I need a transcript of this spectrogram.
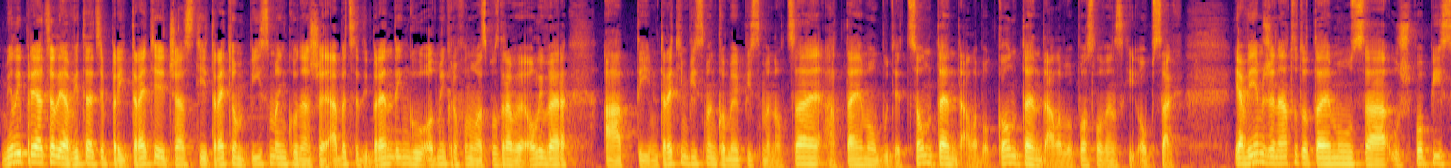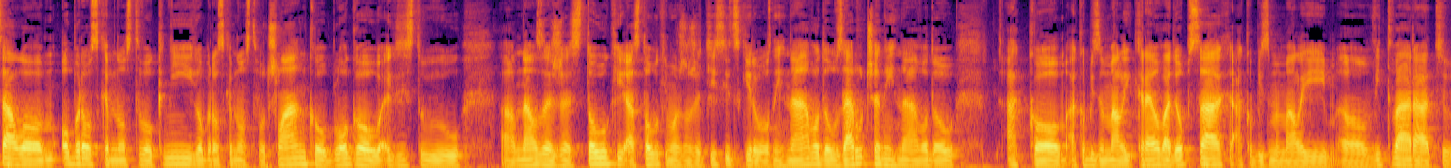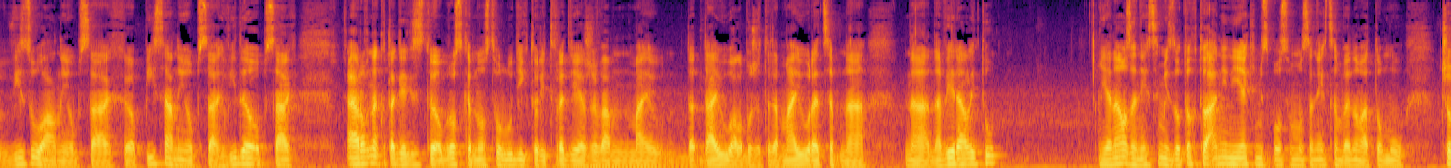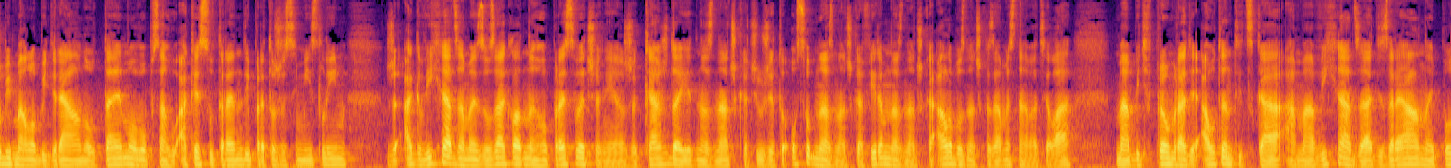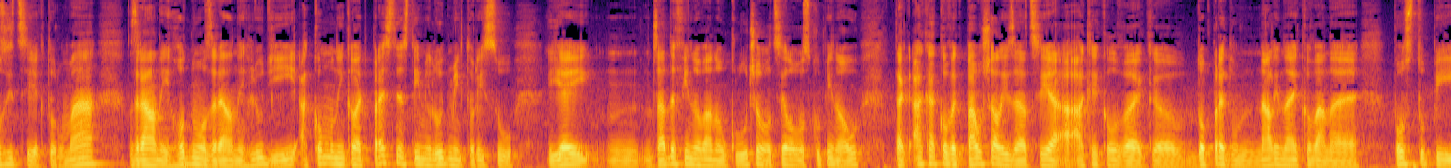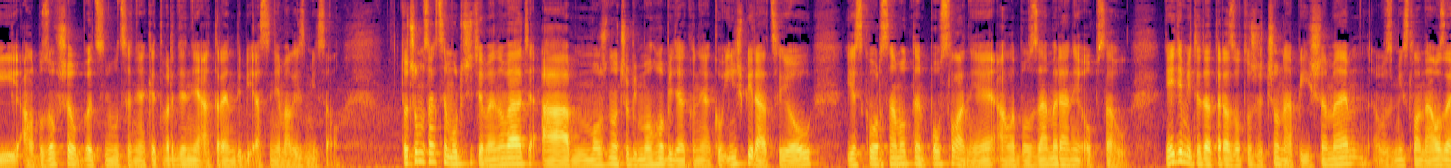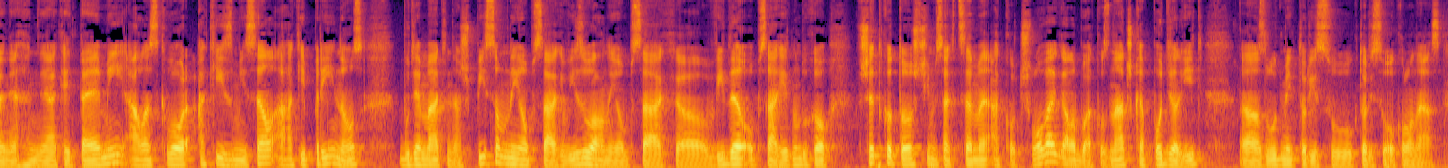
Milí priatelia, vítajte pri tretej časti, treťom písmenku našej ABCD brandingu. Od mikrofónu vás pozdravuje Oliver a tým tretím písmenkom je písmeno C a témou bude content alebo content alebo poslovenský obsah. Ja viem, že na túto tému sa už popísalo obrovské množstvo kníh, obrovské množstvo článkov, blogov, existujú naozaj že stovky a stovky, možno že tisícky rôznych návodov, zaručených návodov ako, ako by sme mali kreovať obsah, ako by sme mali e, vytvárať vizuálny obsah, písaný obsah, video obsah. A rovnako tak existuje obrovské množstvo ľudí, ktorí tvrdia, že vám majú, dajú, alebo že teda majú recept na, na, na viralitu ja naozaj nechcem ísť do tohto, ani nejakým spôsobom sa nechcem venovať tomu, čo by malo byť reálnou témou v obsahu, aké sú trendy, pretože si myslím, že ak vychádzame zo základného presvedčenia, že každá jedna značka, či už je to osobná značka, firmná značka alebo značka zamestnávateľa, má byť v prvom rade autentická a má vychádzať z reálnej pozície, ktorú má, z reálnych hodnôt, z reálnych ľudí a komunikovať presne s tými ľuďmi, ktorí sú jej mm, zadefinovanou kľúčovou cieľovou skupinou, tak akákoľvek paušalizácia a akékoľvek e, dopredu nalinajkované postupy alebo zovšeobecňujúce nejaké tvrdenia a trendy by asi nemali zmysel. To, čomu sa chcem určite venovať a možno, čo by mohlo byť ako nejakou inšpiráciou, je skôr samotné poslanie alebo zameranie obsahu. Nejde mi teda teraz o to, že čo napíšeme v zmysle naozaj nejakej témy, ale skôr aký zmysel a aký prínos bude mať náš písomný obsah, vizuálny obsah, e, video obsah, jednoducho všetko to, s čím sa chceme ako človek alebo ako značka podeliť e, s ľuďmi, ktorí sú, ktorí sú okolo nás.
